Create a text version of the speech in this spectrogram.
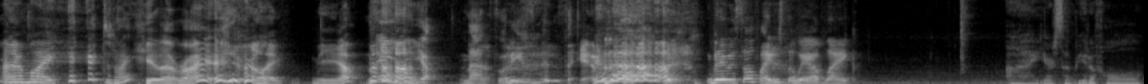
and I'm like did I hear that right and you were like yep yep, that's what he's been saying. but it was so funny, just the way of like, uh, "You're so beautiful.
